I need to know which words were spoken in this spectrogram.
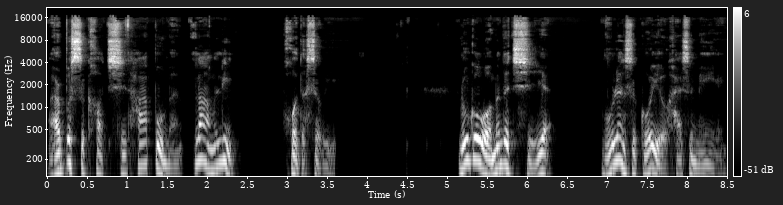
而不是靠其他部门让利获得收益。如果我们的企业，无论是国有还是民营，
